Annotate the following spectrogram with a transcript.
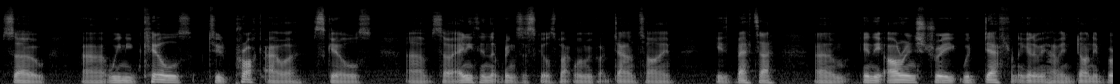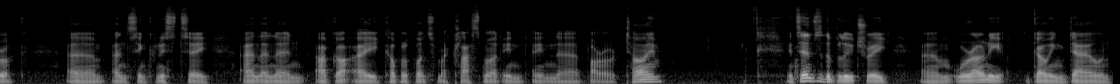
so uh, we need kills to proc our skills. Um, so anything that brings the skills back when we've got downtime is better. Um, in the orange tree, we're definitely going to be having Donnybrook um, and Synchronicity. And then, then I've got a couple of points for my class mod in, in uh, Borrowed Time. In terms of the blue tree, um, we're only going down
